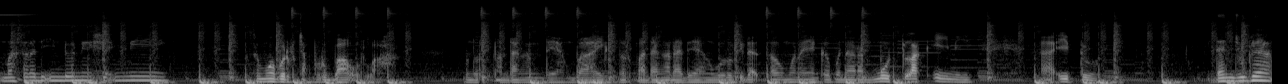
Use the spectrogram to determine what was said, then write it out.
masalah di Indonesia ini semua bercampur baur lah. Menurut pandangan ada yang baik menurut pandangan ada yang buruk tidak tahu mana yang kebenaran mutlak ini. Nah, itu. Dan juga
